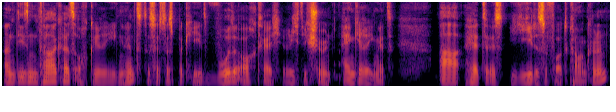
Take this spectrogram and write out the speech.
An diesem Tag hat es auch geregnet, das heißt, das Paket wurde auch gleich richtig schön eingeregnet. A, hätte es jeder sofort klauen können,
